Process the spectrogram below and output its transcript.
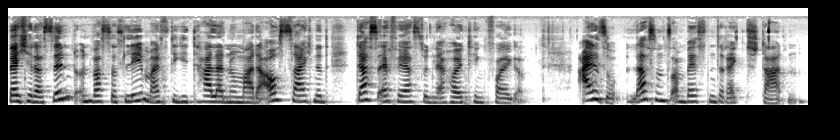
Welche das sind und was das Leben als digitaler Nomade auszeichnet, das erfährst du in der heutigen Folge. Also, lass uns am besten direkt starten.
